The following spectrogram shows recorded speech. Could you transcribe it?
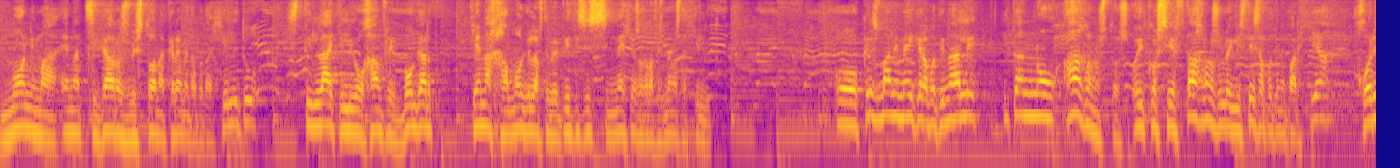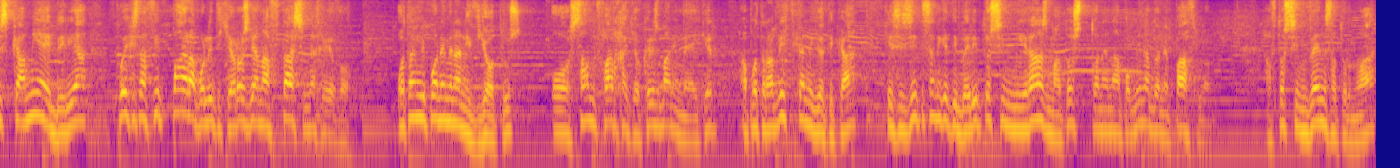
Μόνιμα ένα τσιγάρο σβηστό να κρέμεται από τα χείλη του, στυλάκι λίγο Χάμφρι Μπόγκαρτ και ένα χαμόγελο αυτοπεποίθησης συνέχεια ζωγραφισμένο στα χείλη του. Ο Chris Moneymaker από την άλλη ήταν ο άγνωστος, ο 27χρονο λογιστής από την επαρχία, χωρίς καμία εμπειρία, που έχει σταθεί πάρα πολύ τυχερός για να φτάσει μέχρι εδώ. Όταν λοιπόν έμειναν οι δυο τους, ο Σαμ Φάρχα και ο Chris Moneymaker αποτραβήθηκαν ιδιωτικά και συζήτησαν για την περίπτωση μοιράσματος των εναπομείναντων επάθλων. Αυτό συμβαίνει στα τουρνουά,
